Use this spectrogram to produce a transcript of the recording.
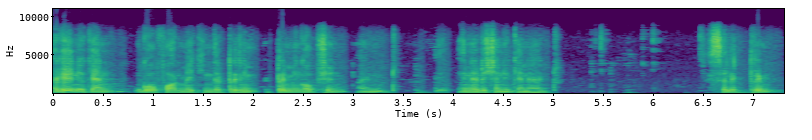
again you can go for making the trim, trimming option and in addition you can add select trim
